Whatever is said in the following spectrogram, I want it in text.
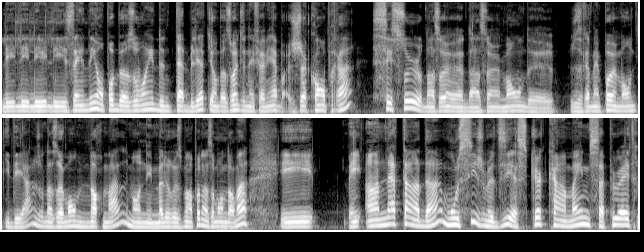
Les, les- les, les- les- les aînés n'ont pas besoin d'une tablette, ils ont besoin d'une infirmière. Bon, je comprends. C'est sûr, dans un, dans un monde, euh, je dirais même pas un monde idéal, je dirais dans un monde normal, mais on n'est malheureusement pas dans un monde normal. Et mais en attendant, moi aussi, je me dis, est-ce que quand même ça peut être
